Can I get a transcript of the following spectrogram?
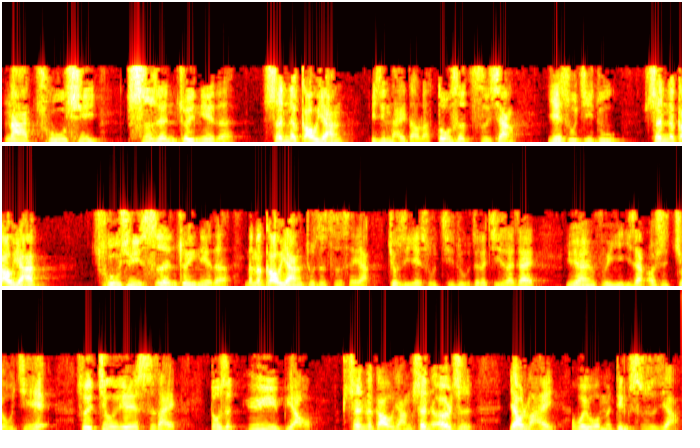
那除去世人罪孽的神的羔羊已经来到了，都是指向耶稣基督，神的羔羊，除去世人罪孽的那个羔羊，就是指谁呀？就是耶稣基督。这个记载在约翰福音一章二十九节。所以旧约时代都是预表神的羔羊，神的儿子要来为我们定十字架。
